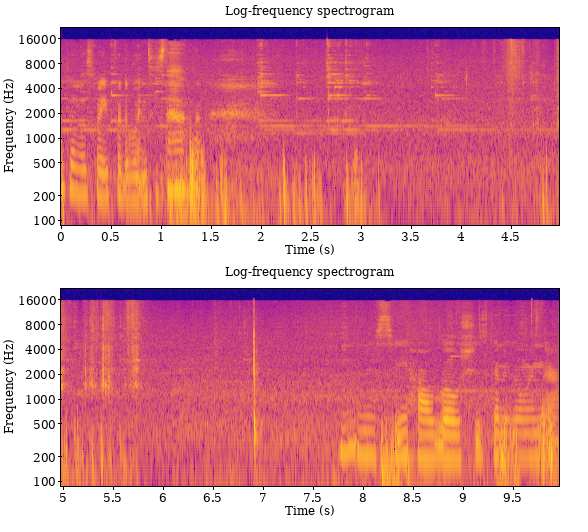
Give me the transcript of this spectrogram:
Okay, let's wait for the wind to stop. Let me see how low she's gonna go in there.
